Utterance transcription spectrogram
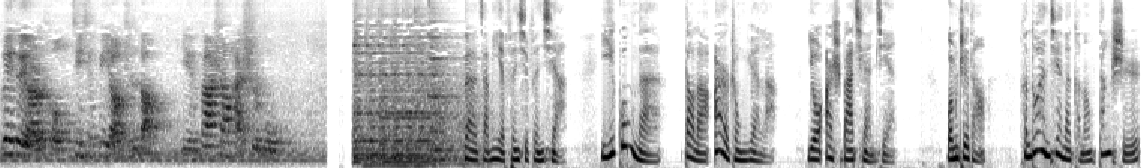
未对儿童进行必要指导，引发伤害事故。那咱们也分析分析啊，一共呢到了二中院了，有二十八起案件。我们知道很多案件呢，可能当时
